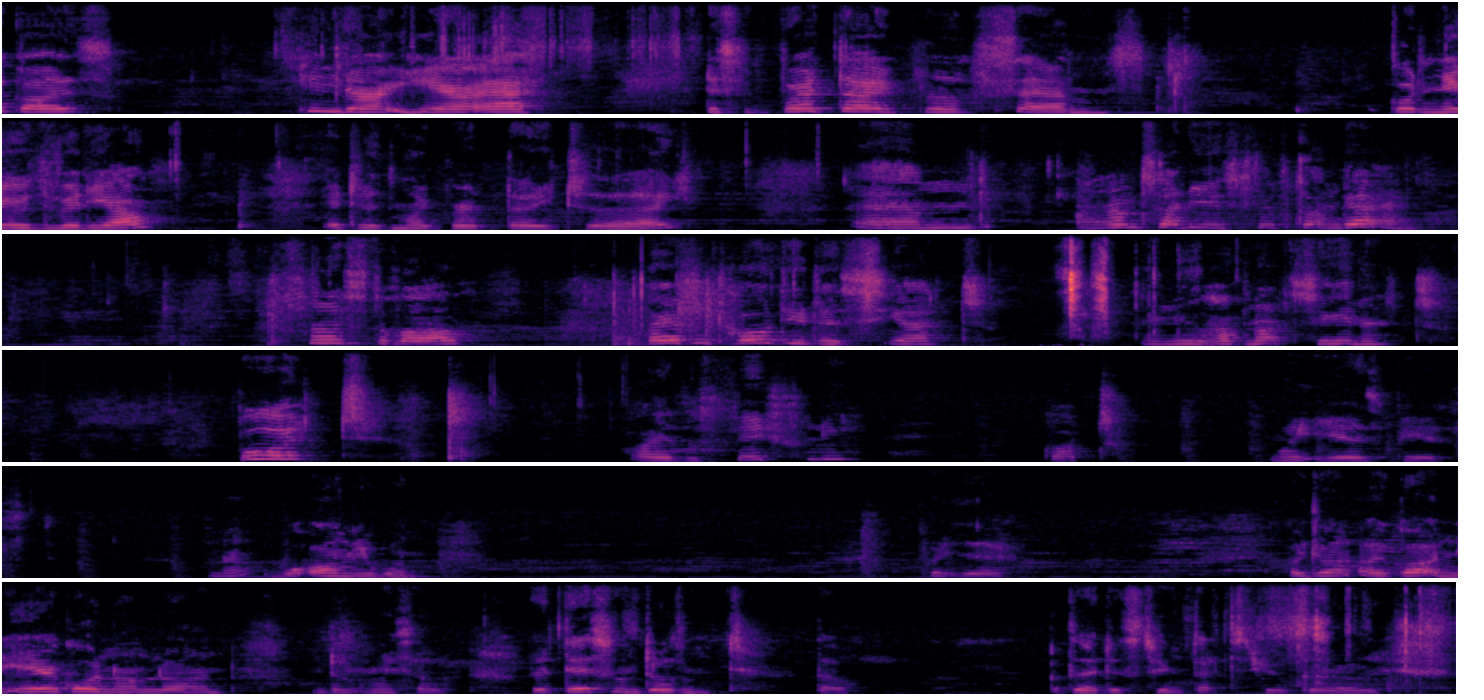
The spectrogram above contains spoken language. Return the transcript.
Hi guys, King Daire here. Uh, this is birthday plus um, good news video. It is my birthday today, and I'm going to tell you gift I'm getting. First of all, I haven't told you this yet, and you have not seen it, but I have officially got my ears pierced. No, only one. Put it there. I don't. I got an ear going online. I done it myself, but this one doesn't though. But I just think that's too girlish.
